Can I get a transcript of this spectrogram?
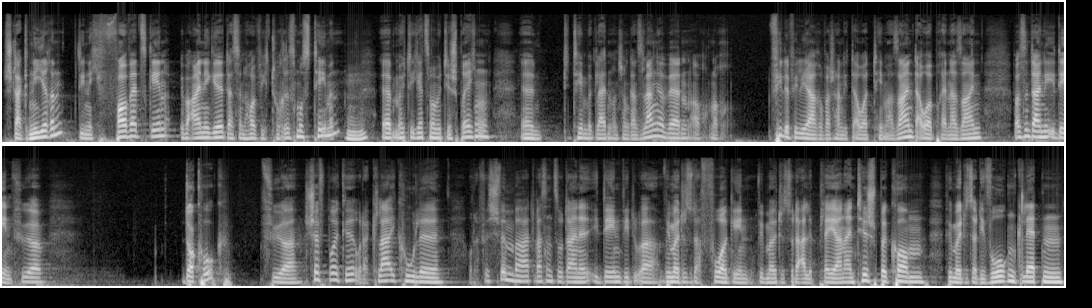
stagnieren, die nicht vorwärts gehen. Über einige, das sind häufig Tourismusthemen, mhm. äh, möchte ich jetzt mal mit dir sprechen. Äh, die Themen begleiten uns schon ganz lange, werden auch noch viele, viele Jahre wahrscheinlich Dauerthema sein, Dauerbrenner sein. Was sind deine Ideen für Dockhook, für Schiffbrücke oder Kleikuhle oder fürs Schwimmbad? Was sind so deine Ideen, wie, du da, wie möchtest du da vorgehen? Wie möchtest du da alle Player an einen Tisch bekommen? Wie möchtest du da die Wogen glätten?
